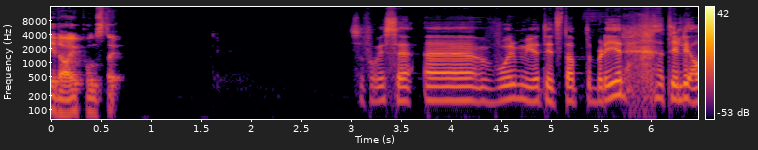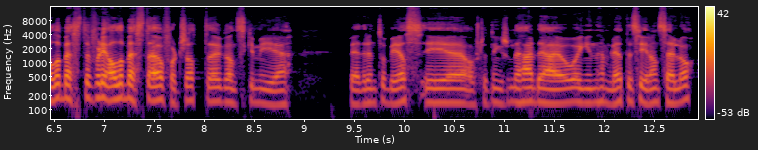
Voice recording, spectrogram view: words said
i dag på onsdag. Så får vi se eh, hvor mye tidstap det blir til de aller beste. For de aller beste er jo fortsatt eh, ganske mye bedre enn Tobias i uh, avslutninger som det her. Det er jo ingen hemmelighet, det sier han selv òg.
